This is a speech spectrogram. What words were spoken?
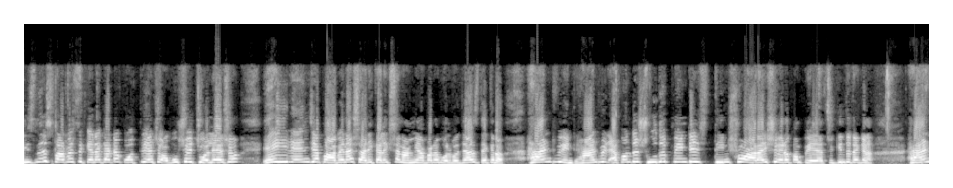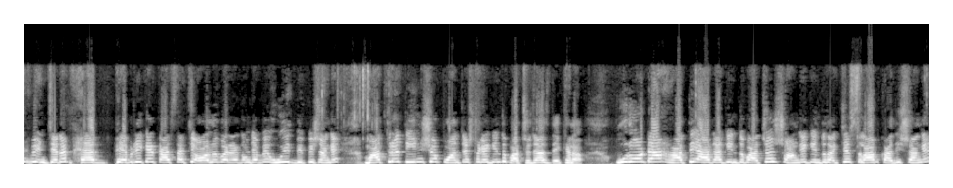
বিজনেস পারপাসে কেনাকাটা করতে যাচ্ছে, অবশ্যই চলে আসো এই রেঞ্জে পাবে না শাড়ি কালেকশন আমি আবার বলব। জাস্ট দেখে নাও হ্যান্ড প্রিন্ট হ্যান্ড প্রিন্ট এখন তো শুধু প্রিন্টে তিনশো, আড়াইশো এরকম পেয়ে যাচ্ছে। কিন্তু দেখে না হ্যান্ড প্রিন্ট যেটা ফেব্রিকের কাজ থাকছে অল ওভার এরকম যাবে উইথ বিপির সঙ্গে। মাত্র তিনশো পঞ্চাশ টাকা কিন্তু পাচ্ছ। জাস্ট দেখে নাও, পুরোটা হাতে আগা কিন্তু পাচ্ছ, সঙ্গে কিন্তু থাকছে স্লাব খাদির সঙ্গে।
